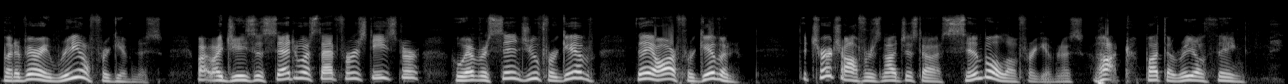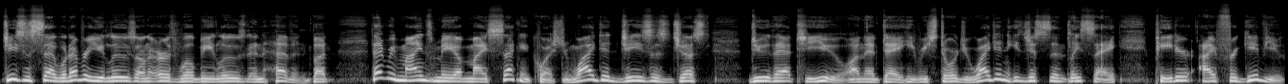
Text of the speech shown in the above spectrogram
but a very real forgiveness. Why, why, Jesus said to us that first Easter, Whoever sins you forgive, they are forgiven. The church offers not just a symbol of forgiveness, but, but the real thing. Jesus said, Whatever you lose on earth will be lost in heaven. But that reminds me of my second question. Why did Jesus just do that to you on that day? He restored you. Why didn't he just simply say, Peter, I forgive you?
